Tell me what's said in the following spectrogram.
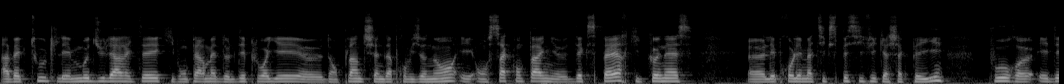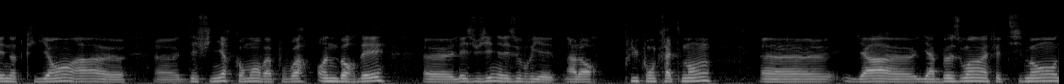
avec toutes les modularités qui vont permettre de le déployer euh, dans plein de chaînes d'approvisionnement et on s'accompagne d'experts qui connaissent les problématiques spécifiques à chaque pays pour aider notre client à définir comment on va pouvoir onboarder les usines et les ouvriers. Alors plus concrètement, euh, il y, euh, a besoin effectivement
